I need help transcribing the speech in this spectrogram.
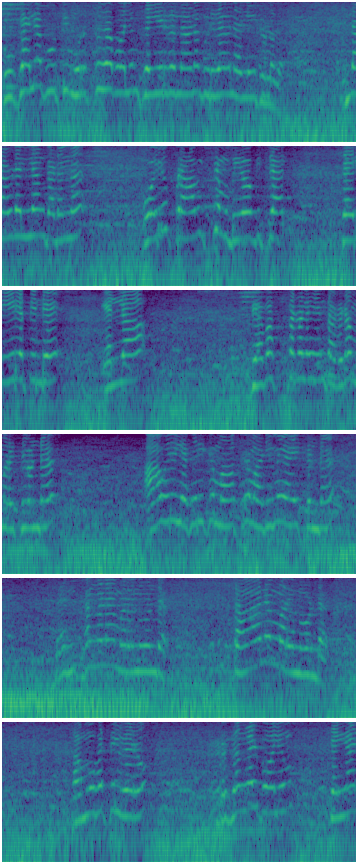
പുകല കൂട്ടി മുറുക്കുക പോലും ചെയ്യരുതെന്നാണ് ഗുരുദേവൻ അറിയിട്ടുള്ളത് ഇന്ന് അവിടെ എല്ലാം കടന്ന് ഒരു പ്രാവശ്യം ഉപയോഗിച്ചാൽ ശരീരത്തിന്റെ എല്ലാ വ്യവസ്ഥകളെയും തകിടം മറിച്ചുകൊണ്ട് ആ ഒരു ലഹരിക്ക് മാത്രം അടിമയായിട്ടുണ്ട്. ബന്ധങ്ങളെ മറന്നുകൊണ്ട് സ്ഥാനം മറന്നുകൊണ്ട് സമൂഹത്തിൽ വെറും മൃഗങ്ങൾ പോലും ചെയ്യാൻ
